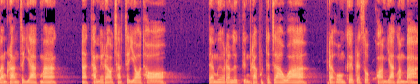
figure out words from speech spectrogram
บางครั้งจะยากมาก อาจทำให้เราชักจะย่อท้อ แต่เมื่อระลึกถึงพระพุทธเจ้าว่า พระองค์เคยประสบความยากลำบาก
